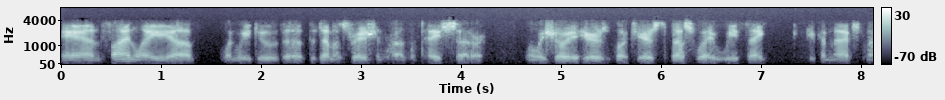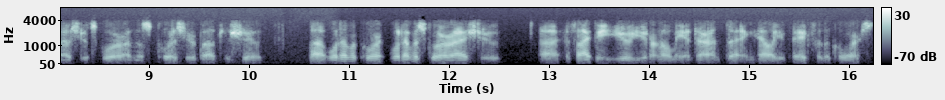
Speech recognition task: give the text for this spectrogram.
And finally, uh, when we do the, the demonstration run, the pace setter, when we show you here's look, here's the best way we think you can maximize your score on this course you're about to shoot. Uh, whatever cor- whatever score I shoot, uh, if I beat you, you don't owe me a darn thing. Hell, you paid for the course.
